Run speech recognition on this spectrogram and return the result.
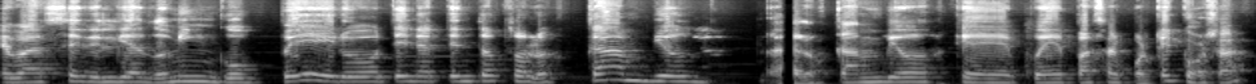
que va a ser el día domingo, pero ten atentos a los cambios, a los cambios que puede pasar cualquier cosa.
